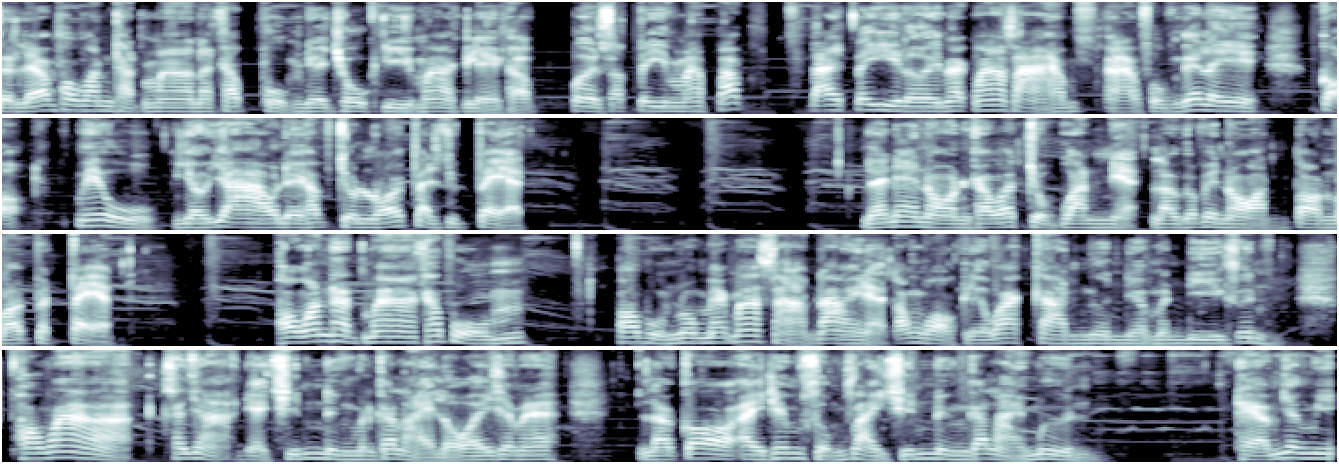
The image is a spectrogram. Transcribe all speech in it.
เสร็จแล้วพอวันถัดมานะครับ ผมเนี่ยโชคดีมากเลยครับ เปิดสตรีมมาปั๊บได้ตีเลยมากมาสามอ่า ผมก็เลยเกาะเวลยาวๆเลยครับ จน188แปดสิบแปดและแน่นอนครับว่าจบวันเนี่ยเราก็ไปนอนตอน188พอวันถัดมาครับผมพอผมลงแมกมาสามได้เนี่ยต้องบอกเลยว่าการเงินเนี่ยมันดีขึ้น เพราะว่าขยะเนี่ยชิ้นหนึ่งมันก็หลายร้อยใช่ไหมแล้วก็ไอเทมสวมใส่ชิ้นหนึ่งก็หลายหมื่น แถมยังมี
